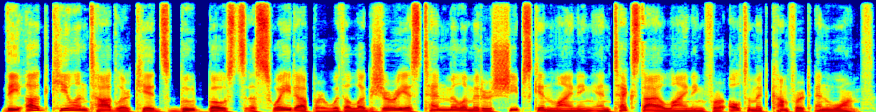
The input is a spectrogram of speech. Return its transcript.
The UGG Keelan Toddler Kids boot boasts a suede upper with a luxurious 10mm sheepskin lining and textile lining for ultimate comfort and warmth.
